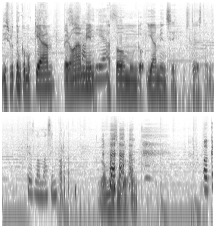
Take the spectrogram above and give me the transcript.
disfruten como quieran, pero amen familias. a todo mundo y ámense ustedes también, que es lo más importante. lo más importante. Ok,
